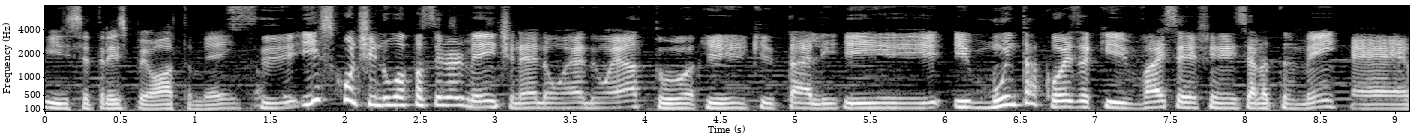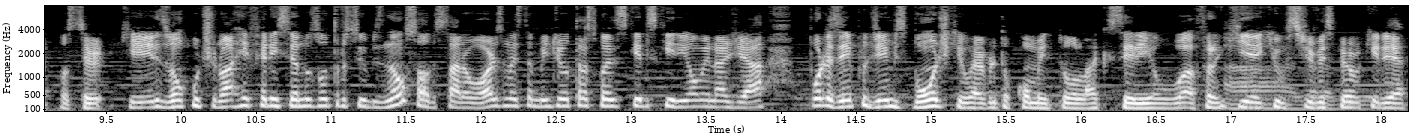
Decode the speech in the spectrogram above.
e C3PO também. E Isso continua posteriormente, né? Não é, não é à toa que, que tá ali. E, e muita coisa que vai ser referenciada também é poster que eles vão continuar referenciando os outros filmes, não só do Star Wars, mas também de outras coisas que eles queriam homenagear. Por exemplo, James Bond, que o Everton comentou lá, que seria a franquia Ah, que o Steven verdade. Spielberg queria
